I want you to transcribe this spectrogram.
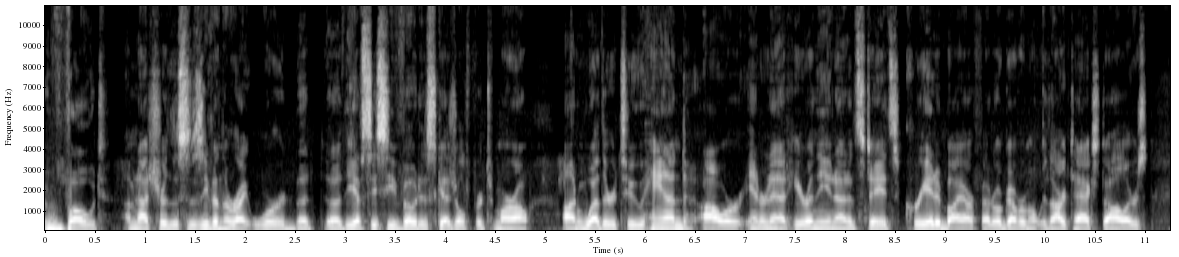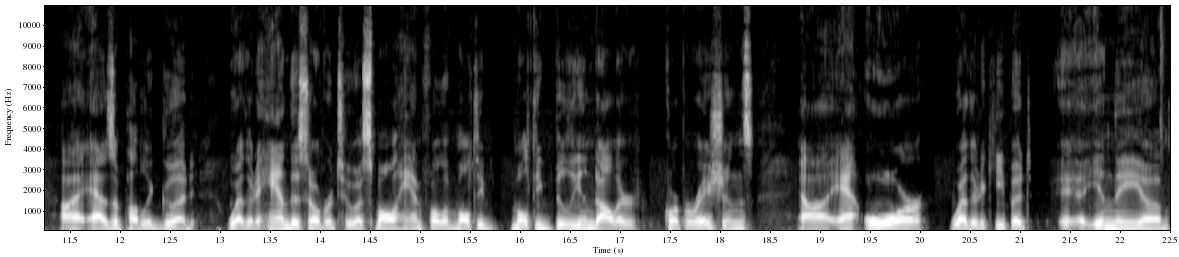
vote, I'm not sure this is even the right word, but uh, the FCC vote is scheduled for tomorrow on whether to hand our internet here in the United States, created by our federal government with our tax dollars uh, as a public good, whether to hand this over to a small handful of multi multi billion dollar corporations uh, or whether to keep it uh, in the um,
